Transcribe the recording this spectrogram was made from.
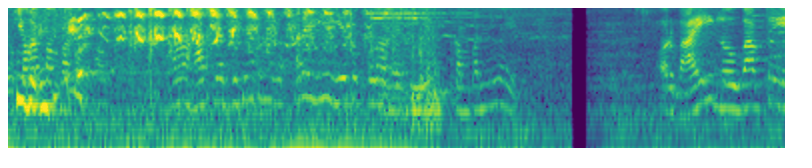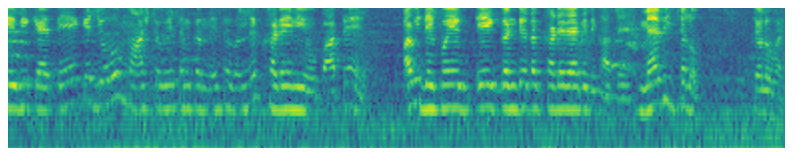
है। हाथ पैर दिख रहे अरे ये ये तो थोड़ा वैसी है कंपन नहीं है ये। और भाई लोग बाग तो ये भी कहते हैं कि जो मास्टरबेशन करने से बंदे खड़े नहीं हो पाते हैं। अभी देखो एक एक घंटे तक खड़े रह के दिखाते हैं। मैं भी चलो। चलो भाई.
